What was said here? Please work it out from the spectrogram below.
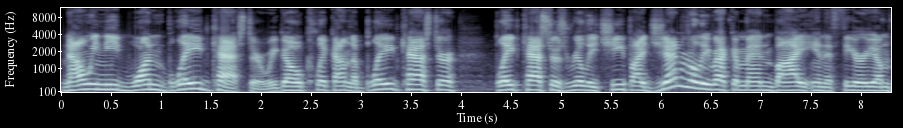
Now we need one blade caster. We go click on the blade caster. Blade caster's really cheap. I generally recommend buy in Ethereum.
